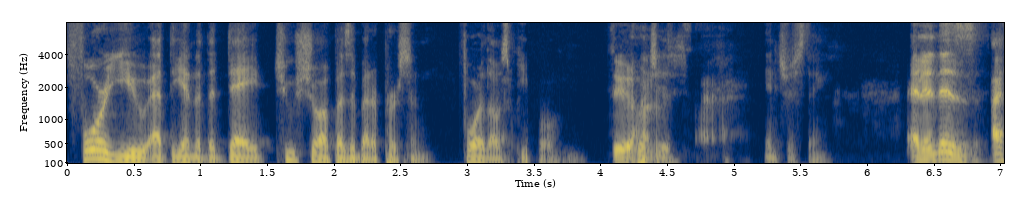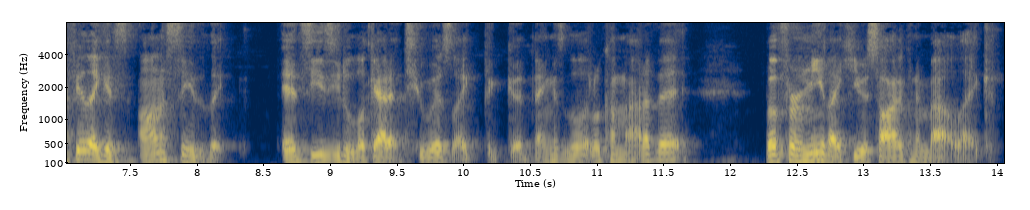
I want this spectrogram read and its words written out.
for you at the end of the day to show up as a better person for those people dude which 100%. is interesting and it is i feel like it's honestly like it's easy to look at it too as like the good things that'll come out of it but for me like he was talking about like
